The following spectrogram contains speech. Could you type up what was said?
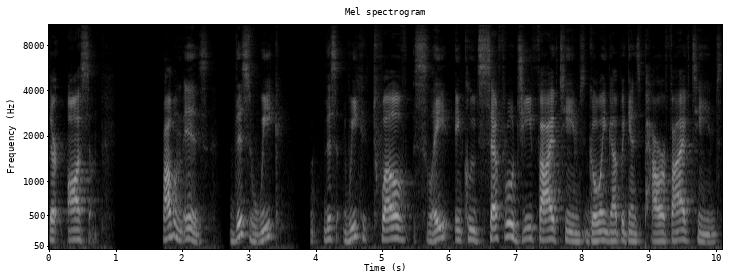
They're awesome. Problem is, this week, this week 12 slate includes several G5 teams going up against Power 5 teams,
